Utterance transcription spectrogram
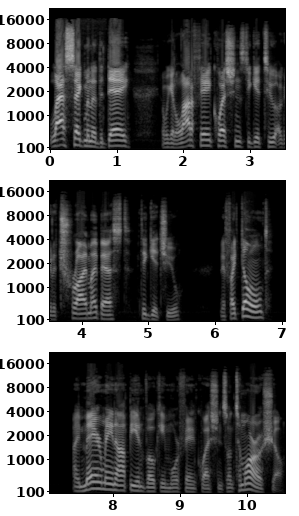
Last segment of the day, and we got a lot of fan questions to get to. I'm going to try my best to get you. And if I don't, I may or may not be invoking more fan questions on tomorrow's show.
